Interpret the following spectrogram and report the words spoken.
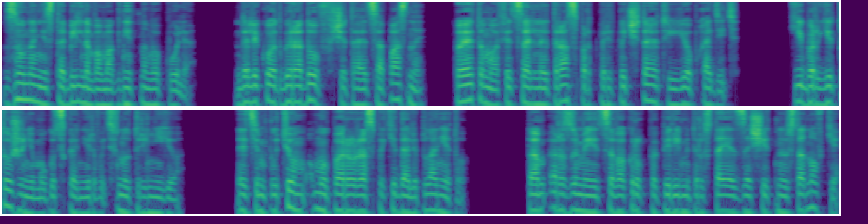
Зона нестабильного магнитного поля. Далеко от городов считается опасной, поэтому официальный транспорт предпочитают ее обходить. Киборги тоже не могут сканировать внутри нее. Этим путем мы пару раз покидали планету. Там, разумеется, вокруг по периметру стоят защитные установки,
